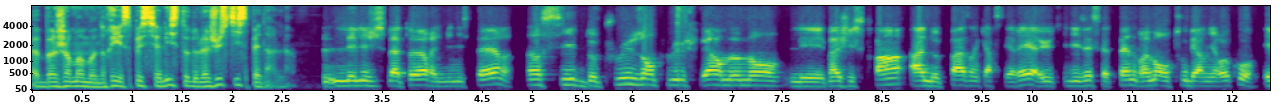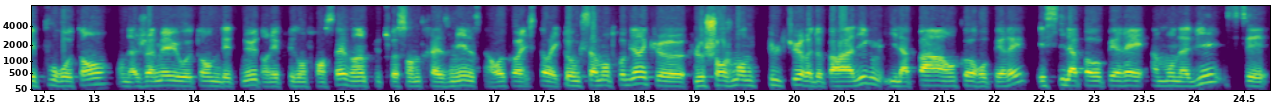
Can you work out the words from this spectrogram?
Benjamin Monnery est spécialiste de la justice pénale les législateurs et le ministère incitent de plus en plus fermement les magistrats à ne pas incarcérer, à utiliser cette peine vraiment en tout dernier recours. Et pour autant, on n'a jamais eu autant de détenus dans les prisons françaises, hein, plus de 73 000, c'est un record historique. Donc ça montre bien que le changement de culture et de paradigme, il n'a pas encore opéré. Et s'il n'a pas opéré, à mon avis, c'est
